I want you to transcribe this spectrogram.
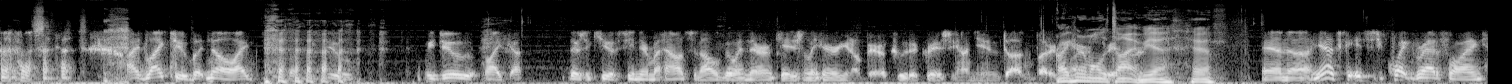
I'd like to, but no, I but we do. We do like uh, there's a QFC near my house, and I'll go in there and occasionally hear you know Barracuda, Crazy on You, Dog and Butterfly. I hear them all the time. Yeah, yeah. And uh, yeah, it's it's quite gratifying.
